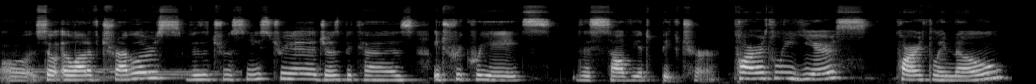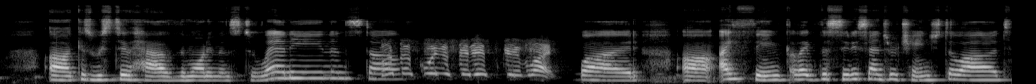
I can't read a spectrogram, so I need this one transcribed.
uh, so a lot of travelers visit Transnistria just because it recreates the Soviet picture. Partly yes, partly no, because uh, we still have the monuments to Lenin and stuff. But uh, I think like the city center changed a lot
